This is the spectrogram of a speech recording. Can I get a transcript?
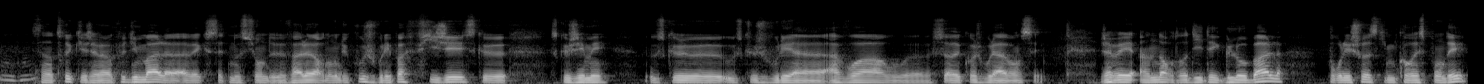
Mhm. C'est un truc que j'avais un peu du mal avec cette notion de valeur. Donc du coup, je voulais pas figer ce que ce que j'aimais ou ce que ou ce que je voulais euh, avoir ou euh, ce avec quoi je voulais avancer. J'avais un ordre d'idées global pour les choses qui me correspondaient,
